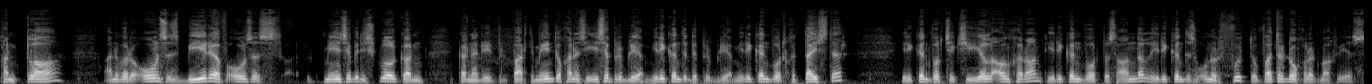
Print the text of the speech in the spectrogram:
gaan kla. Anderswoorde ons as bure of ons as mense by die skool kan kan na die departement toe gaan en sê hier's 'n probleem. Hierdie kind het 'n probleem. Hierdie kind word getuister. Hierdie kind word seksueel aangerand. Hierdie kind word mishandel. Hierdie kind is ondervoed of watter nog dit mag wees.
